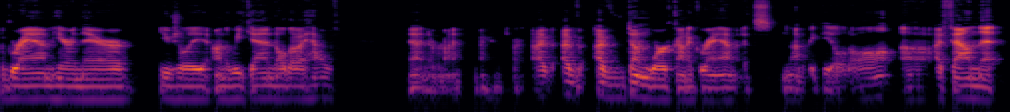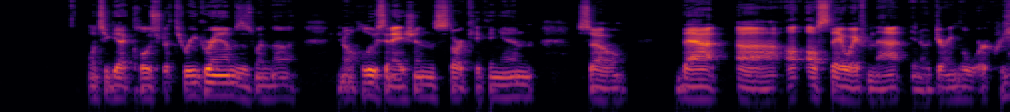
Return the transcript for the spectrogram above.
a gram here and there, usually on the weekend. Although I have, yeah, never mind. I've I've I've done work on a gram, and it's not a big deal at all. Uh, I found that once you get closer to three grams is when the you know hallucinations start kicking in. So that uh, I'll, I'll stay away from that. You know, during the work week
